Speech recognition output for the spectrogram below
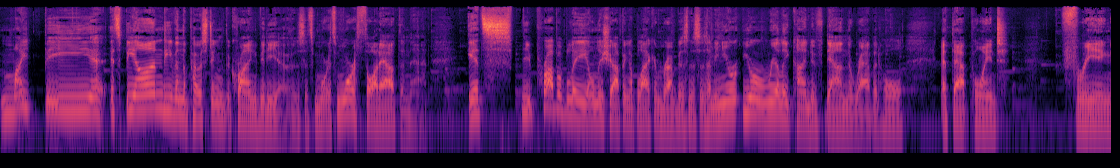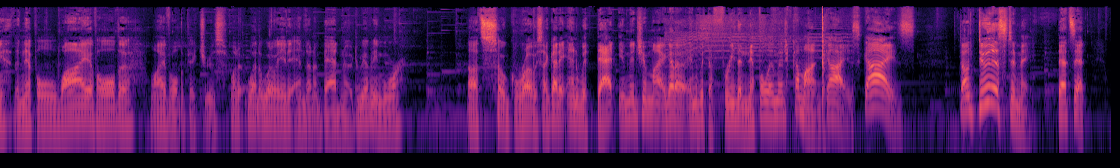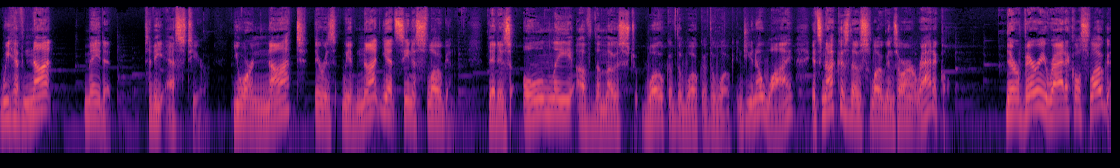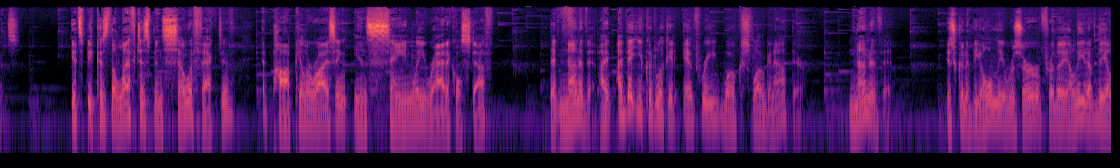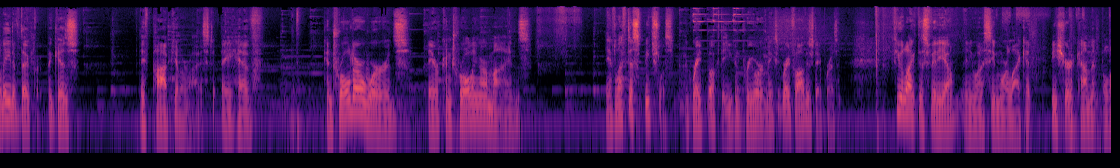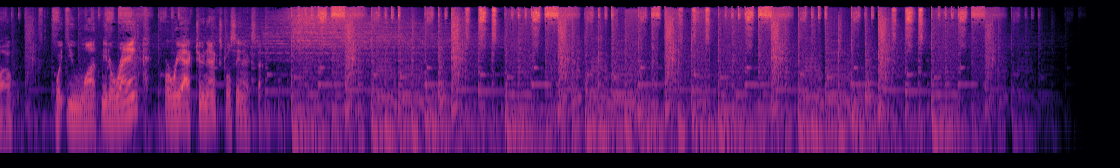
might be uh, it's beyond even the posting the crying videos. It's more it's more thought out than that. It's you're probably only shopping at black and brown businesses. I mean, you're you're really kind of down the rabbit hole at that point, freeing the nipple. Why of all the why of all the pictures? What what, what a way to end on a bad note. Do we have any more? Oh, so gross. I got to end with that image in my. I got to end with the free the nipple image. Come on, guys, guys, don't do this to me. That's it. We have not made it to the S tier. You are not, there is, we have not yet seen a slogan that is only of the most woke of the woke of the woke. And do you know why? It's not because those slogans aren't radical. They're very radical slogans. It's because the left has been so effective at popularizing insanely radical stuff that none of it, I, I bet you could look at every woke slogan out there. None of it is going to be only reserved for the elite of the elite of the, because they've popularized it. They have controlled our words, they are controlling our minds. They've left us speechless. A great book that you can pre order. Makes a great Father's Day present. If you like this video and you want to see more like it, be sure to comment below what you want me to rank or react to next. We'll see you next time.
